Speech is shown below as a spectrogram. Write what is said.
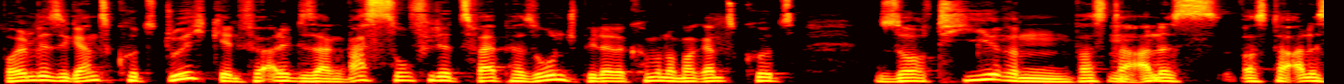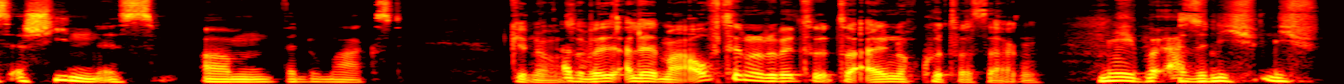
Wollen wir sie ganz kurz durchgehen für alle, die sagen, was, so viele Zwei-Personen-Spieler? Da können wir noch mal ganz kurz sortieren, was da mhm. alles, was da alles erschienen ist, ähm, wenn du magst. Genau. Also, Sollen wir alle mal aufzählen oder willst du zu allen noch kurz was sagen? Nee, also nicht, nicht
